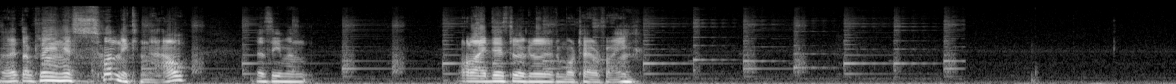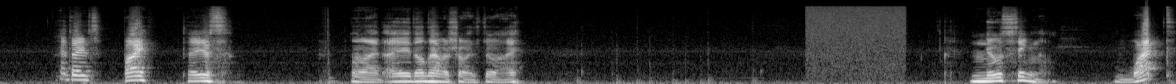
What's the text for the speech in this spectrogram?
Right, I'm playing as Sonic now. That's even... Alright, this looks a little more terrifying. Hi Tails. Bye, Tails. Alright, I don't have a choice, do I? No signal. What?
